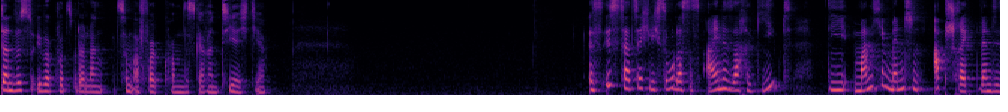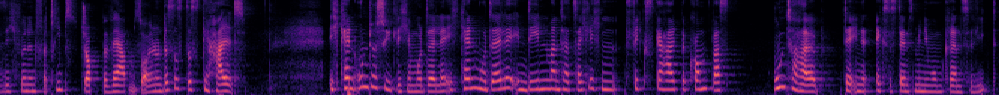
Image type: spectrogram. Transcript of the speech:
dann wirst du über kurz oder lang zum Erfolg kommen, das garantiere ich dir. Es ist tatsächlich so, dass es eine Sache gibt, die manche Menschen abschreckt, wenn sie sich für einen Vertriebsjob bewerben sollen, und das ist das Gehalt. Ich kenne unterschiedliche Modelle. Ich kenne Modelle, in denen man tatsächlich ein Fixgehalt bekommt, was unterhalb der Existenzminimumgrenze liegt.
